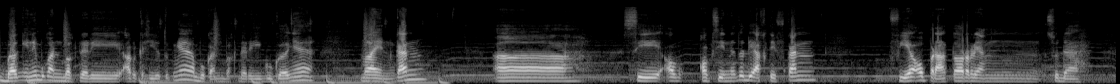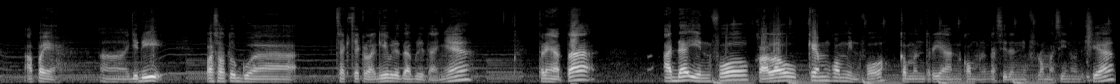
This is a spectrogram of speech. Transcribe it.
bug ini bukan bug dari aplikasi YouTube-nya bukan bug dari Google-nya melainkan uh, si op opsi ini tuh diaktifkan via operator yang sudah apa ya uh, jadi pas waktu gue cek-cek lagi berita-beritanya ternyata ada info kalau Kemkominfo, Kementerian Komunikasi dan Informasi Indonesia,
